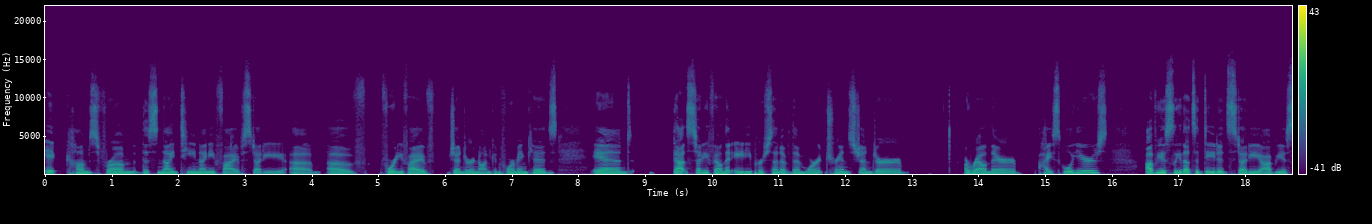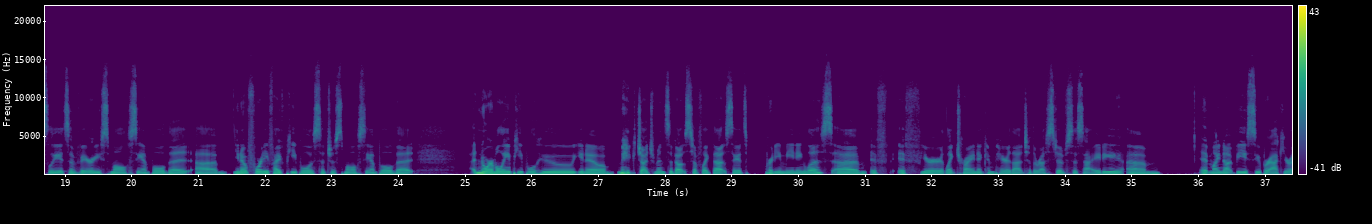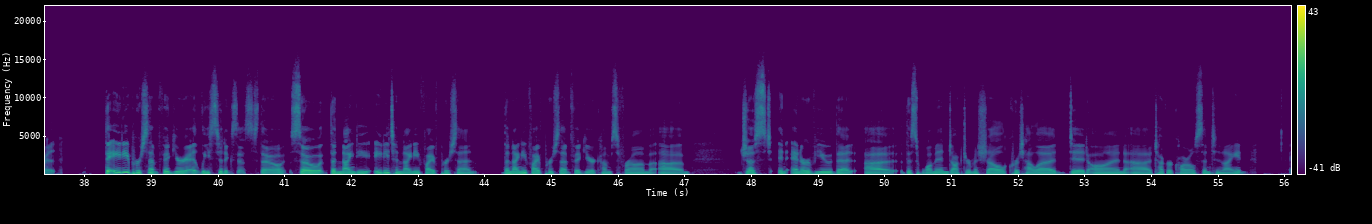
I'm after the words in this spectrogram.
it comes from this 1995 study um, of 45 gender nonconforming kids. And that study found that 80% of them weren't transgender around their high school years. Obviously, that's a dated study. Obviously, it's a very small sample that, um, you know, 45 people is such a small sample that normally people who, you know, make judgments about stuff like that say it's pretty meaningless um, if if you're like trying to compare that to the rest of society. Um, it might not be super accurate. The 80% figure, at least it exists though. So the 90, 80 to 95%, the 95% figure comes from um, just an interview that uh, this woman, Dr. Michelle Cretella, did on uh, Tucker Carlson tonight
